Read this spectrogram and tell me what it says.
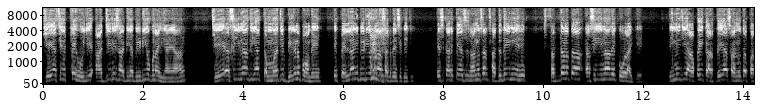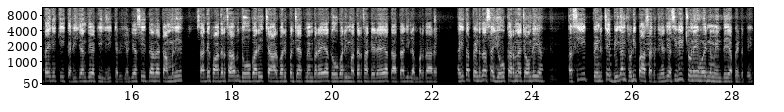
ਜੇ ਅਸੀਂ ਉੱਥੇ ਹੋਈਏ ਅੱਜ ਹੀ ਨਹੀਂ ਸਾਡੀਆਂ ਵੀਡੀਓ ਬਣਾਈਆਂ ਆ। ਜੇ ਅਸੀਂ ਇਹਨਾਂ ਦੀਆਂ ਕੰਮਾਂ 'ਚ ਵਿਘਨ ਪਾਉਂਦੇ ਤੇ ਪਹਿਲਾਂ ਨਹੀਂ ਵੀਡੀਓ ਬਣਾ ਸਕਦੇ ਸੀਗੇ ਜੀ। ਇਸ ਕਰਕੇ ਅਸੀਂ ਸਾਨੂੰ ਸਰ ਸੱਦਦੇ ਹੀ ਨਹੀਂ ਇਹ। ਸੱਦਣ ਤਾਂ ਅਸੀਂ ਇਹਨਾਂ ਦੇ ਕੋਲ ਆਈਏ। ਇਨੀ ਜੀ ਆਪੇ ਹੀ ਕਰਦੇ ਆ ਸਾਨੂੰ ਤਾਂ ਪਤਾ ਹੀ ਨਹੀਂ ਕੀ ਕਰੀ ਜਾਂਦੇ ਆ ਕੀ ਨਹੀਂ ਕਰੀ ਜਾਂਦੇ। ਅਸੀਂ ਇਦਾਂ ਦਾ ਕੰਮ ਨਹੀਂ। ਸਾਡੇ ਫਾਦਰ ਸਾਹਿਬ ਦੋ ਵਾਰੀ ਚਾਰ ਵਾਰੀ ਪੰਚਾਇਤ ਮੈਂਬਰ ਰਹੇ ਆ ਦੋ ਵਾਰੀ ਮਦਰ ਸਾਡੇ ਰਹੇ ਆ ਦਾਦਾ ਜੀ ਲੰਬੜਦਾਰ। ਅਸੀਂ ਤਾਂ ਪਿੰਡ ਦਾ ਸਹਿਯੋਗ ਕਰਨਾ ਚਾਹੁੰਦੇ ਆ। ਅਸੀਂ ਪਿੰਡ 'ਚ ਵਿਗਨ ਥੋੜੀ ਪਾ ਸਕਦੇ ਆ ਜੀ। ਅਸੀਂ ਵੀ ਚੁਣੇ ਹੋਏ ਨੁਮਾਇੰਦੇ ਆ ਪਿੰਡ ਦੇ।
